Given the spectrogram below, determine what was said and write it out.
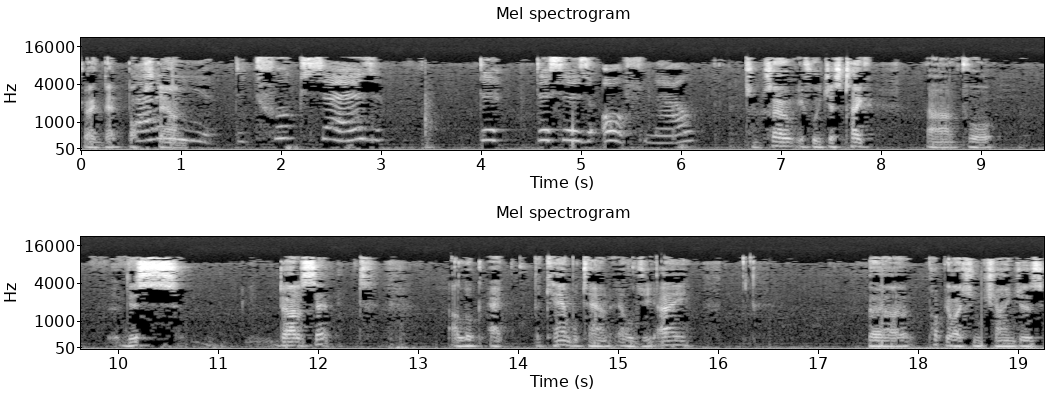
drag that box Daddy, down. The truck says th this is off now. So if we just take uh, for this data set a look at the Campbelltown LGA, the population changes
